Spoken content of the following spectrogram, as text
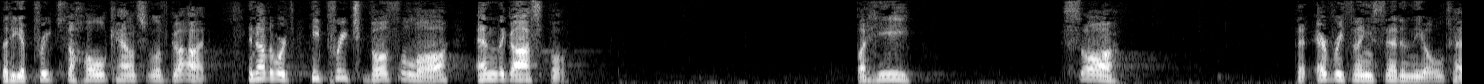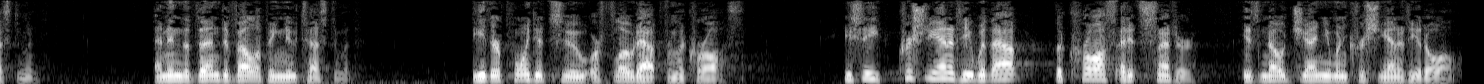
that he had preached the whole counsel of God. In other words, he preached both the law and the gospel. But he saw that everything said in the Old Testament and in the then developing New Testament either pointed to or flowed out from the cross. You see, Christianity without the cross at its center is no genuine Christianity at all.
